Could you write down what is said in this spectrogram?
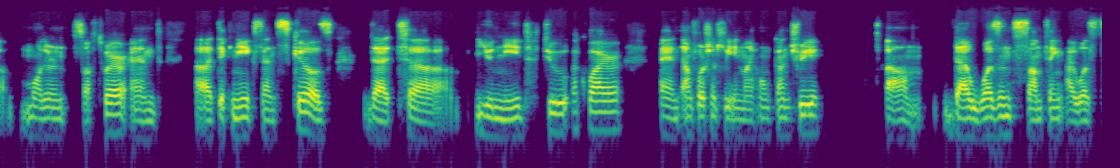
uh, modern software and uh, techniques and skills that uh, you need to acquire. And unfortunately, in my home country, um, that wasn't something I was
